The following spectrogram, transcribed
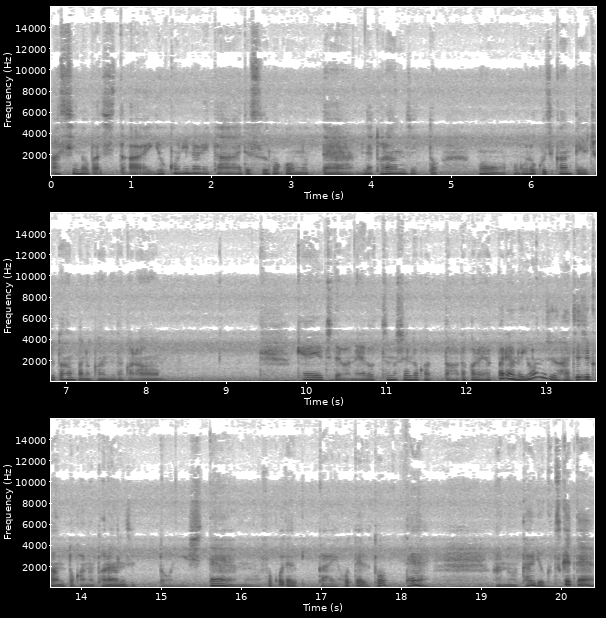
足伸ばしたい横になりたいってすごく思ってでトランジットもう56時間っていう中途半端な感じだから経由地ではねどっちもしんどかった。だからやっぱりあの48時間とかのトランジットにしてもうそこで一回ホテル取ってあの体力つけて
